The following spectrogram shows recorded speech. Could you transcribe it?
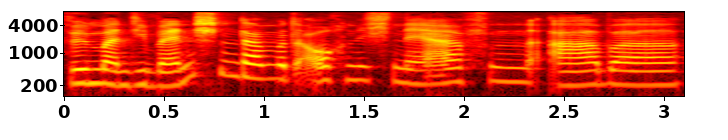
will man die Menschen damit auch nicht nerven. Aber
